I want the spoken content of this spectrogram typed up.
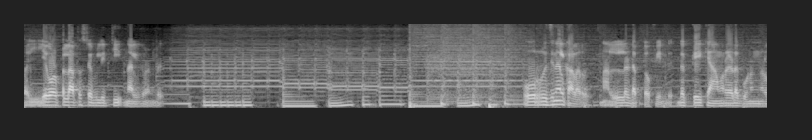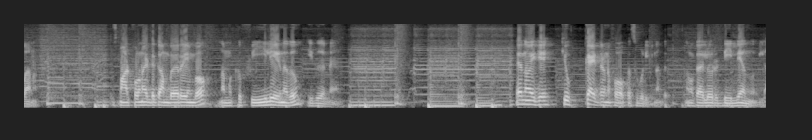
വലിയ കുഴപ്പമില്ലാത്ത സ്റ്റെബിലിറ്റി നൽകുന്നുണ്ട്. ഒറിജിനൽ കളർ നല്ല ഡെപ്ത് ഓഫ് ഫീൽഡ് ഇതൊക്കെ ഈ ക്യാമറയുടെ ഗുണങ്ങളാണ്. സ്മാർട്ട് ഫോണായിട്ട് കമ്പയർ ചെയ്യുമ്പോൾ നമുക്ക് ഫീൽ ചെയ്യണതും ഇത് തന്നെയാണ്. എന്ന് നോക്കിയേ ക്യുക്കായിട്ടാണ് ഫോക്കസ് പിടിക്കുന്നത്. നമുക്കതിലൊരു ഡിലേ ഒന്നുമില്ല.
